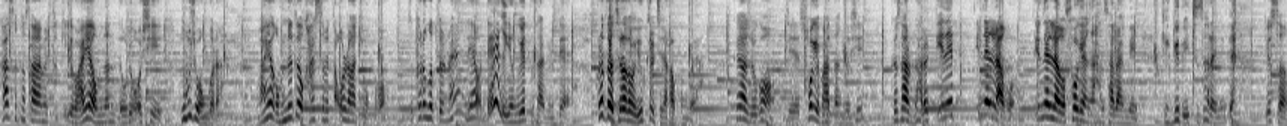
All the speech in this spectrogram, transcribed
가슴 큰 사람이 특히 이 와이어 없는 우리 옷이 너무 좋은 거라. 와이어가 없는데도 가슴에 딱 올라가 좋고. 그래서 그런 것들은 내가, 내가 연구했던 사람인데 그러다 저러다 6개월 지나가 본 거야. 그래가지고 이제 소개받던 것이 그 사람 나를 띠내, 띠내려고 띠내려고 소개한 사람이 경기도 이천 사람인데. 그래서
